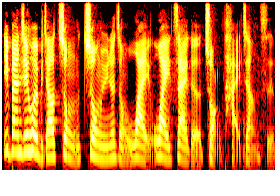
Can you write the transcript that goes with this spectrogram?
一般街会比较重重于那种外外在的状态这样子。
